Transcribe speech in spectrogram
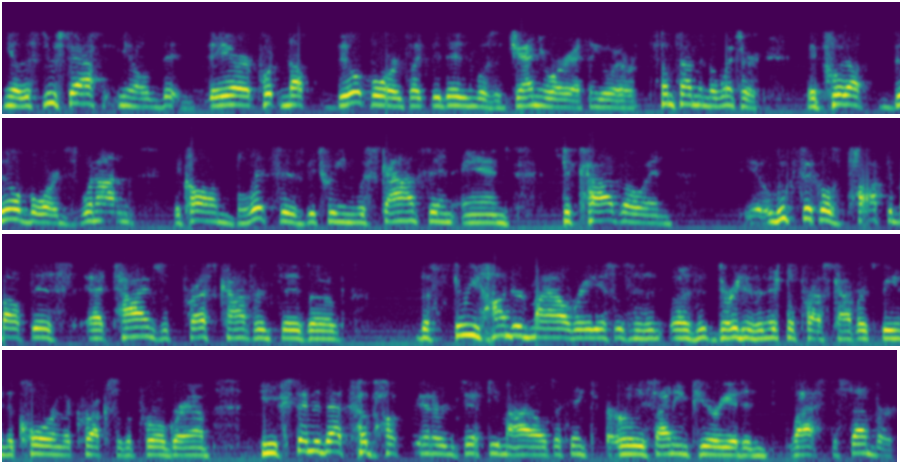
you know this new staff, you know they, they are putting up billboards like they did in was it January I think or sometime in the winter. They put up billboards. Went on they call them blitzes between Wisconsin and Chicago. And Luke Fickell's talked about this at times with press conferences of the 300 mile radius was, his, was during his initial press conference being the core and the crux of the program. He extended that to about 350 miles, I think, early signing period in last December.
